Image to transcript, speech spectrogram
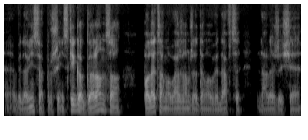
e, wydawnictwa Pruszyńskiego, gorąco polecam. Uważam, że temu wydawcy należy się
